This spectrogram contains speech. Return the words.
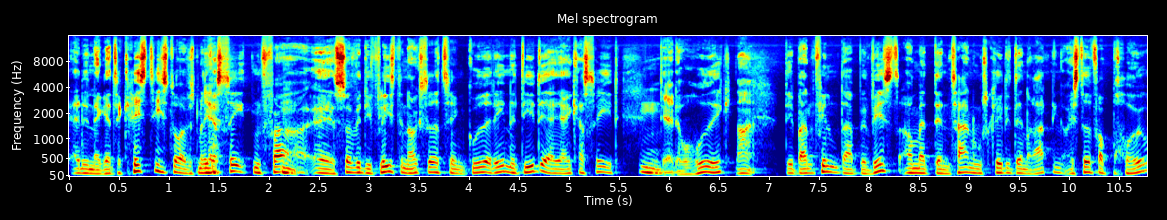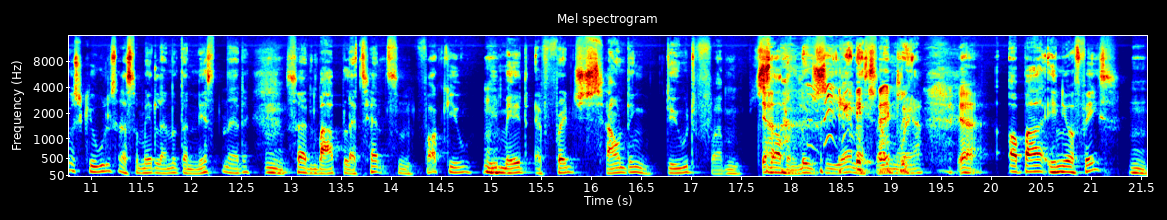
er- det en Agatha Christie-historie? Hvis man ja. ikke Ja. har set den før, mm. øh, så vil de fleste nok sidde og tænke, gud, er det en af de der, jeg ikke har set? Mm. Det er det overhovedet ikke. Nej. Det er bare en film, der er bevidst om, at den tager nogle skridt i den retning, og i stedet for at prøve at skjule sig som et eller andet, der næsten er det, mm. så er den bare blatant sådan, fuck you, mm. we made a French-sounding dude from Southern Louisiana somewhere. Ja. Og bare in your face. Mm.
